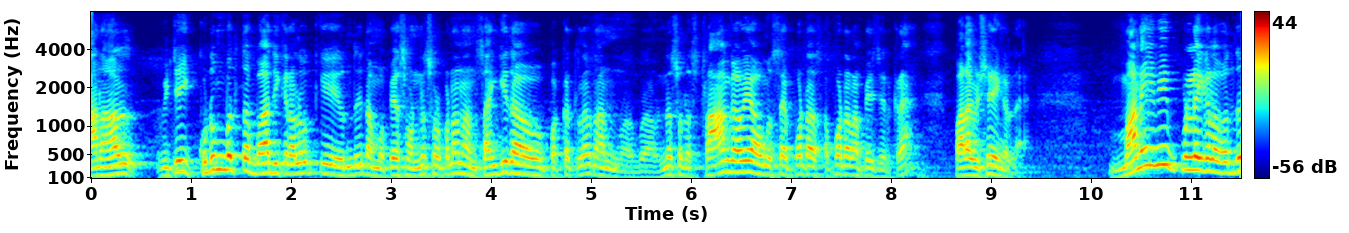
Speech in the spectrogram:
ஆனால் விஜய் குடும்பத்தை பாதிக்கிற அளவுக்கு வந்து நம்ம பேசணும். என்ன சொல்லப்போனால் நான் சங்கீதா பக்கத்தில் நான் என்ன சொல்ல ஸ்ட்ராங்காகவே அவங்க சப்போர்ட்டாக சப்போர்ட்டாக நான் பேசியிருக்கிறேன் பல விஷயங்களில். மனைவி பிள்ளைகளை வந்து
